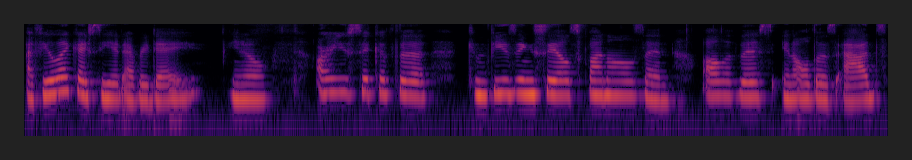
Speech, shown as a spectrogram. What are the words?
I feel like I see it every day. You know, are you sick of the confusing sales funnels and all of this in all those ads?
